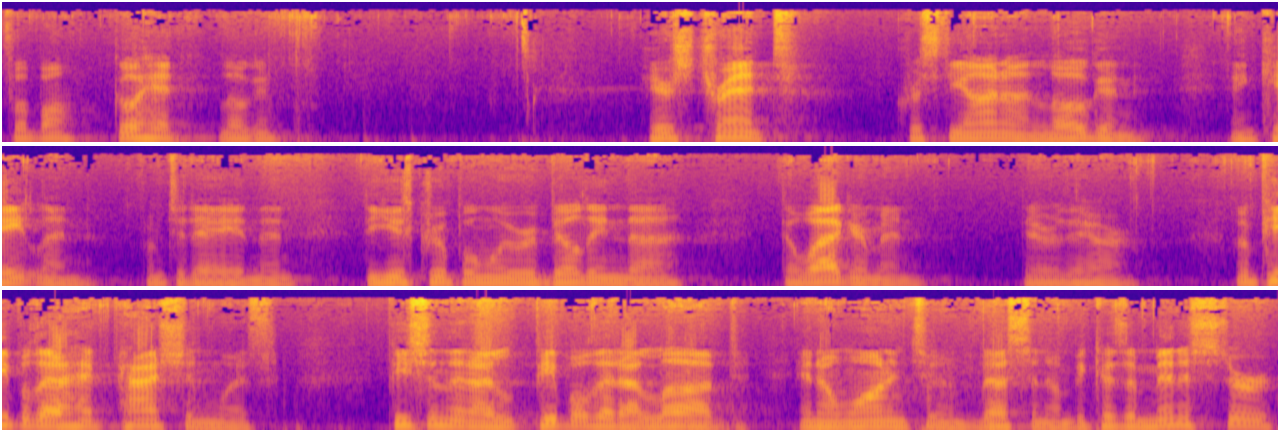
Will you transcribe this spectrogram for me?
football. Go ahead, Logan. Here's Trent, Christiana, and Logan, and Caitlin from today. And then the youth group when we were building the, the Waggerman. There they are. The people that I had passion with, people that I, people that I loved, and I wanted to invest in them because a minister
